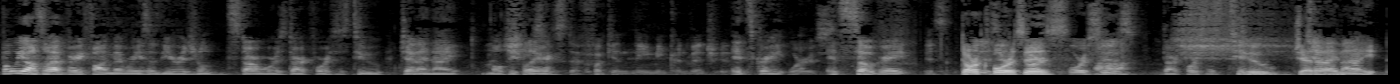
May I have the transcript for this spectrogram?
but we also have very fond memories of the original Star Wars Dark Forces 2 Jedi Knight multiplayer. Jesus, the fucking naming convention. It's great. worse. It's so great. It's Dark what is it? Forces. Dark Forces. Uh-huh. Dark Forces 2, Two Jedi Knight.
